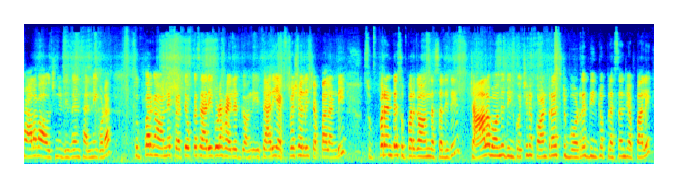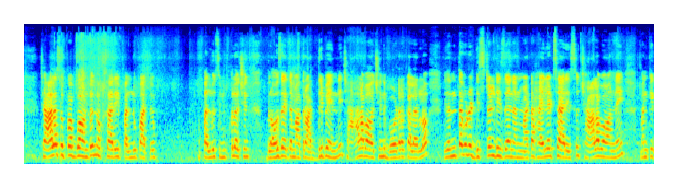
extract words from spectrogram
చాలా బాగా వచ్చినాయి డిజైన్స్ అన్నీ కూడా. సూపర్గా ఉన్నాయి. ప్రతి ఒక్క శారీ కూడా హైలైట్గా ఉంది. ఈ శారీ ఎక్స్పెషల్లీ చెప్పాలండి సూపర్ అంటే సూపర్గా ఉంది అసలు ఇది. చాలా బాగుంది. దీనికి వచ్చిన కాంట్రాస్ట్ బోర్డరే దీంట్లో ప్లస్ అని చెప్పాలి. చాలా సూపర్గా ఉంటుంది. ఒకసారి పళ్ళు పాటు పళ్ళు సింపుల్ వచ్చింది. బ్లౌజ్ అయితే మాత్రం అద్రిపోయింది. చాలా బాగా వచ్చింది బోర్డర్ కలర్లో ఇదంతా కూడా డిజిటల్ డిజైన్ అనమాట హైలైట్ శారీస్ చాలా బాగున్నాయి. మనకి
